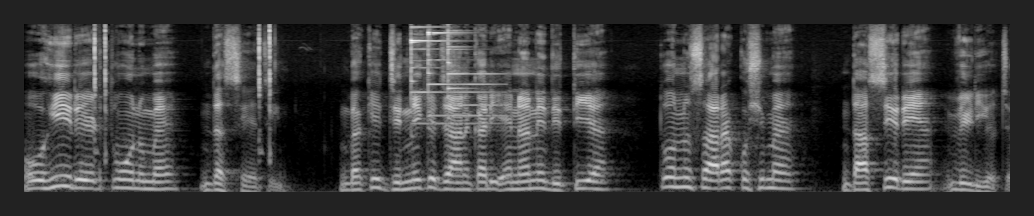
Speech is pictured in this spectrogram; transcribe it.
ਉਹੀ ਰੇਟ ਤੁਹਾਨੂੰ ਮੈਂ ਦੱਸਿਆ ਜੀ। ਬਾਕੀ ਜਿੰਨੀ ਕੁ ਜਾਣਕਾਰੀ ਇਹਨਾਂ ਨੇ ਦਿੱਤੀ ਆ ਤੁਹਾਨੂੰ ਸਾਰਾ ਕੁਝ ਮੈਂ ਦੱਸ ਹੀ ਰਿਹਾ ਵੀਡੀਓ 'ਚ।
